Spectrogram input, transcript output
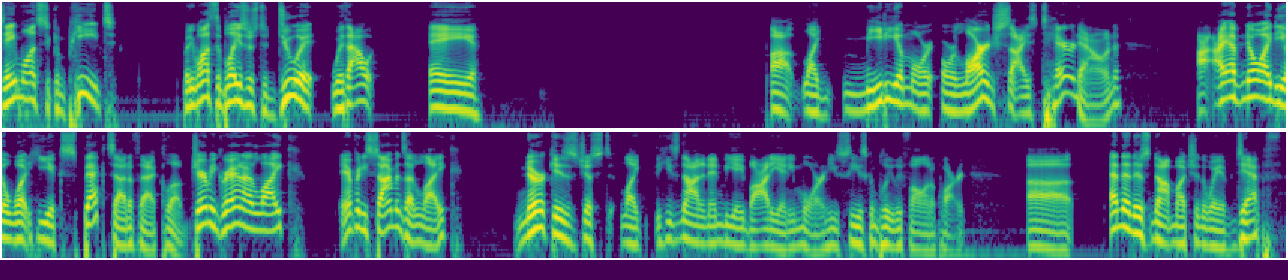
Dame wants to compete, but he wants the Blazers to do it without a uh, like medium or, or large size teardown, I, I have no idea what he expects out of that club. Jerami Grant, I like. Anfernee Simons, I like. Nurk is just like he's not an NBA body anymore. He's he's completely fallen apart. Uh, and then there's not much in the way of depth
